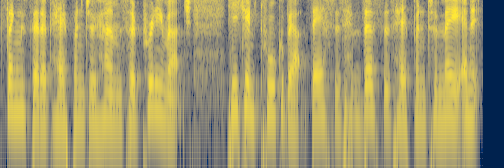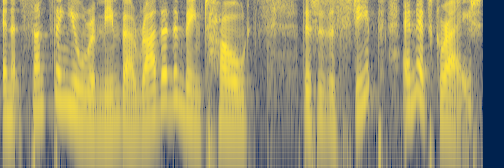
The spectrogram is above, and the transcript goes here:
things that have happened to him. So pretty much he can talk about this is this has happened to me and it, and it's something you'll remember rather than being told this is a step and that's great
